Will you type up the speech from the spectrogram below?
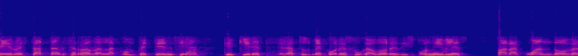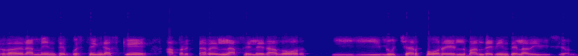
pero está tan cerrada la competencia que quieres tener a tus mejores jugadores disponibles para cuando verdaderamente pues tengas que apretar el acelerador y luchar por el banderín de la división.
